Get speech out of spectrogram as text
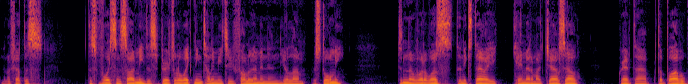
And I felt this this voice inside me, the spiritual awakening, telling me to follow Him, and then He'll um, restore me. Didn't know what it was. The next day, I came out of my jail cell, grabbed uh, the Bible,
